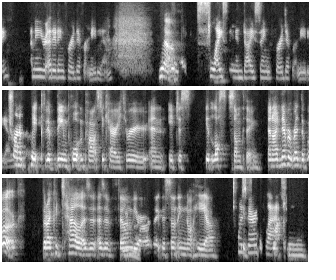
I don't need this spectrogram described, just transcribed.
editing? I mean, you're editing for a different medium, yeah, slicing and dicing for a different medium. trying to pick the, the important parts to carry through, and it just it lost something. And I'd never read the book, but I could tell as a as a film Mm. viewer, like, there's something not here. it was it's very flat. lacking-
